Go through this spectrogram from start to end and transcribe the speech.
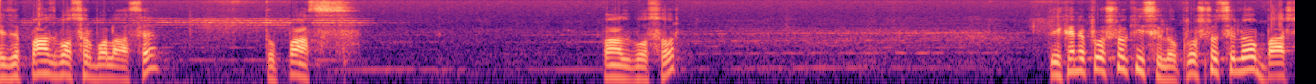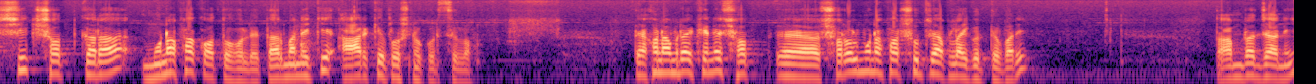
এই যে পাঁচ বছর বলা আছে, তো পাঁচ পাঁচ বছর। তো এখানে প্রশ্ন কি ছিল? প্রশ্ন ছিল বার্ষিক শতকরা মুনাফা কত হলে? তার মানে কি আর কে প্রশ্ন করছিল। এখন আমরা এখানে আহ, সরল মুনাফার সূত্রে অ্যাপ্লাই করতে পারি। তো আমরা জানি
